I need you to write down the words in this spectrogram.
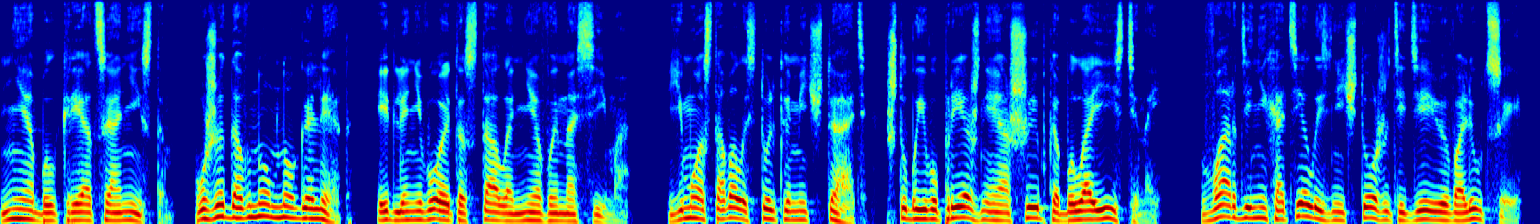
не был креационистом, уже давно много лет, и для него это стало невыносимо. Ему оставалось только мечтать, чтобы его прежняя ошибка была истиной, Варди не хотел изничтожить идею эволюции,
